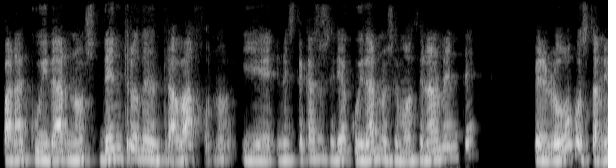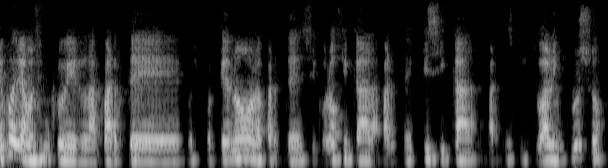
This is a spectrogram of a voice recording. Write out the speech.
para cuidarnos dentro del trabajo, ¿no? Y eh, en este caso sería cuidarnos emocionalmente, pero luego pues también podríamos incluir la parte, pues ¿por qué no? La parte psicológica, la parte física, la parte espiritual incluso.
